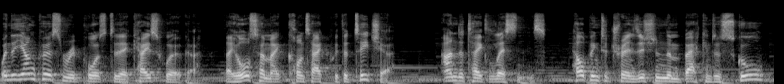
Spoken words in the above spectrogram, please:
When the young person reports to their caseworker, they also make contact with the teacher undertake lessons, helping to transition them back into school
